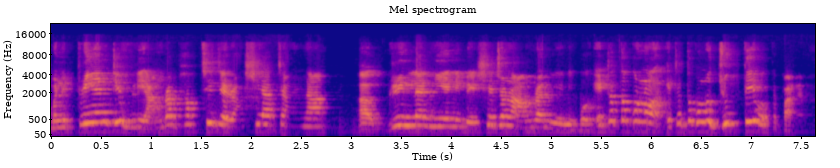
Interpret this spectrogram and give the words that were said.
মানে প্রিয়েন্টিভলি আমরা ভাবছি যে রাশিয়া, চায়না গ্রিনল্যান্ড নিয়ে নিবে, সেজন্য আমরা নিয়ে নিব। এটা তো কোনো, এটা তো কোনো যুক্তি হতে পারে না।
